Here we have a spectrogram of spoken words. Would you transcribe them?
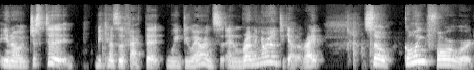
you know, just to because of the fact that we do errands and running around together, right? So going forward,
